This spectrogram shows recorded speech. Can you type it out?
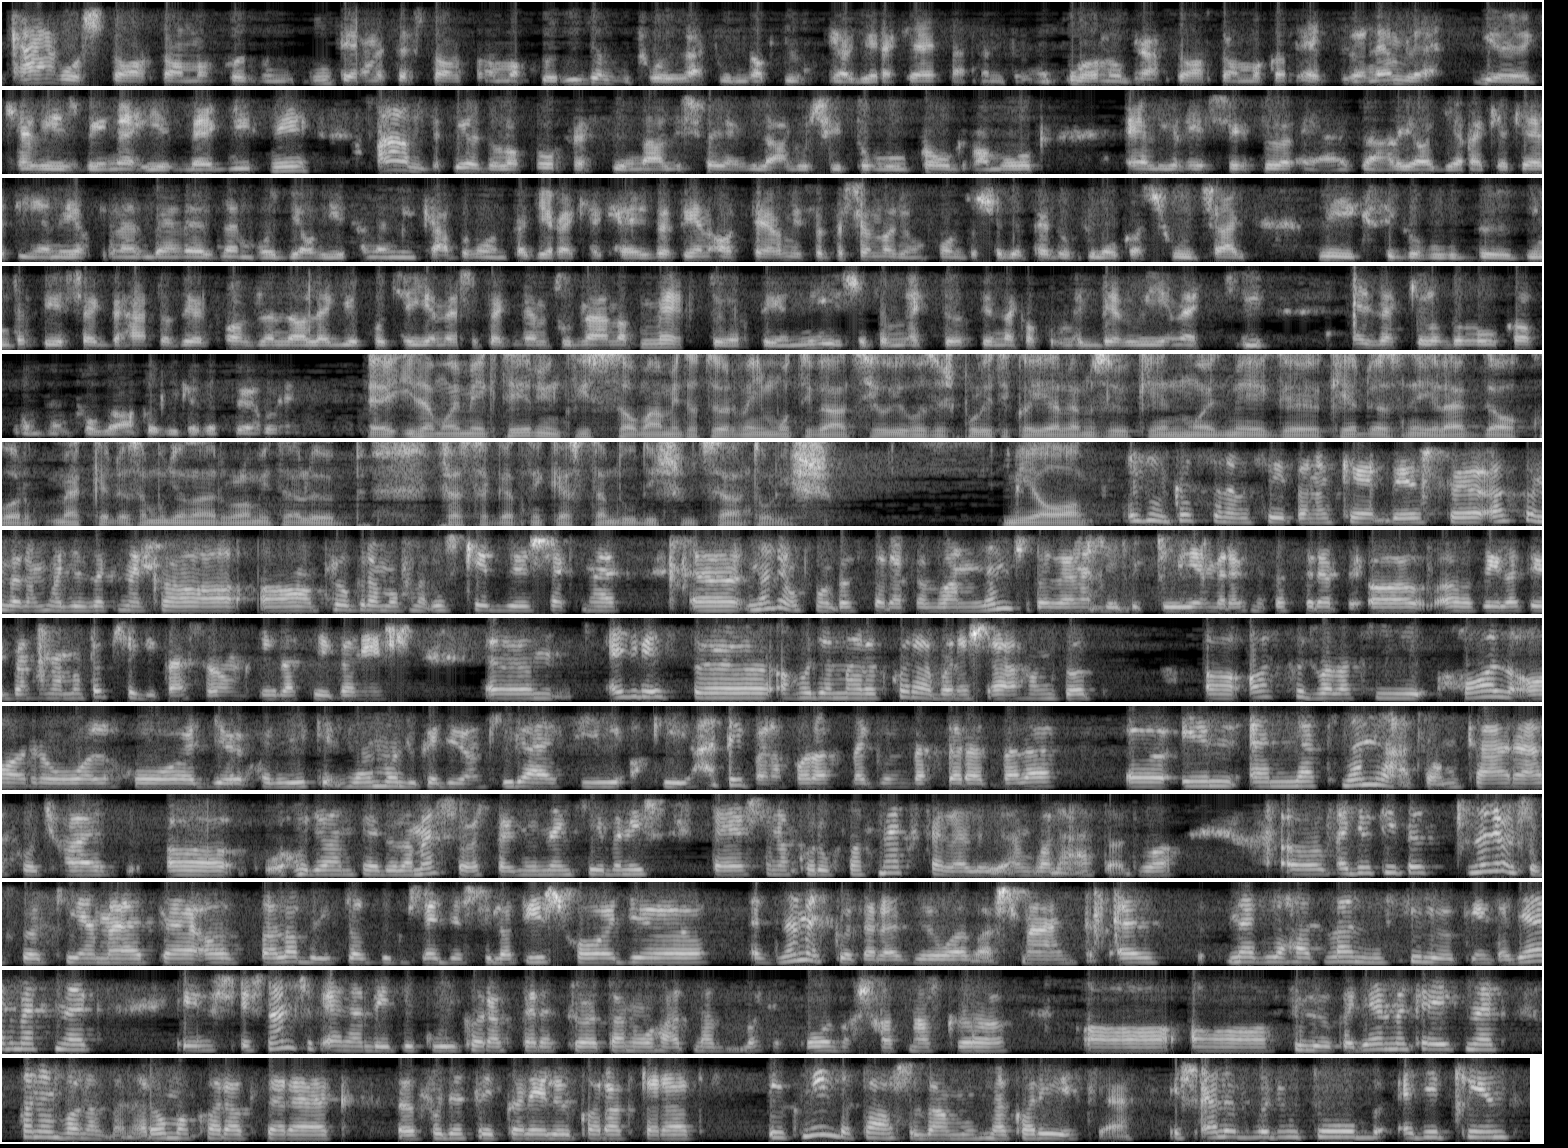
káros tartalmakhoz, internetes tartalmakhoz ugyanúgy hozzá tudnak jutni a gyerekek, tehát nem tudom, pornográf tartalmakat ettől nem lesz kevésbé nehéz megnyitni, ám de például a professzionális fejemvilágosító programok elérésétől elzárja a gyerekeket. Ilyen értelemben ez nem hogy javít, hanem inkább ront a gyerekek helyzetén. Az természetesen nagyon fontos, hogy a pedofilokat sújtság még szigorúbb büntetések, de hát azért az lenne a legjobb, hogyha ilyen esetek nem tudnának megtörténni, és hogyha megtörténnek, akkor megderüljenek ki ezekkel a dolgokkal pont nem foglalkozik ez a törvény. E, ide majd még térjünk vissza, mármint a törvény motivációihoz és politikai jellemzőként majd még e, kérdeznélek, de akkor megkérdezem ugyanarról, amit előbb feszegetni kezdtem Dudis utcától is. Mi a... Igen, köszönöm szépen a kérdést. Azt gondolom, hogy ezeknek a, a programoknak és képzéseknek nagyon fontos szerepe van, nem csak az LMBTQ embereknek a szerepe az életében, hanem a többségi társadalom életében is. Egyrészt, ahogyan már ott korábban is elhangzott, az, hogy valaki hall arról, hogy, hogy egyébként van mondjuk egy olyan királyfi, aki hát éppen a paraszt legönybe szeret bele, én ennek nem látom kárát, hogyha ez, uh, hogyan például a Mesország mindenkiében is teljesen a koruknak megfelelően van átadva. Egyébként ezt nagyon sokszor kiemelte az a Labriszlazdikus Egyesület is, hogy ez nem egy kötelező olvasmány. Ez meg lehet venni szülőként a gyermeknek, és, és nem csak LMBTQ karakterekről tanulhatnak, vagy olvashatnak a, a szülők a gyermekeiknek, hanem vannak benne roma karakterek, fogyatékkal élő karakterek, ők mind a társadalmunknak a része. És előbb vagy utóbb egyébként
